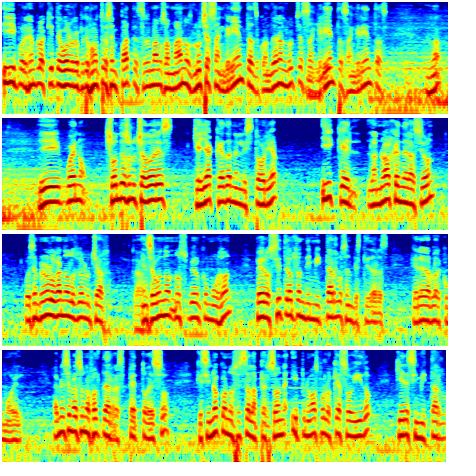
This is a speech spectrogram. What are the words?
Y por ejemplo, aquí te vuelvo a repetir, fueron tres empates, tres manos a manos, luchas sangrientas, cuando eran luchas sangrientas, sangrientas. ¿verdad? Y bueno, son de esos luchadores que ya quedan en la historia y que la nueva generación, pues en primer lugar no los vio luchar. Claro. En segundo, no supieron cómo son, pero sí tratan de imitarlos en vestidoras, querer hablar como él. A mí se me hace una falta de respeto eso, que si no conoces a la persona y nomás por lo que has oído, quieres imitarlo.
